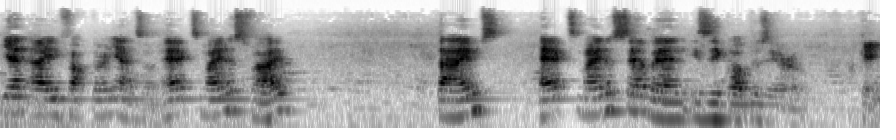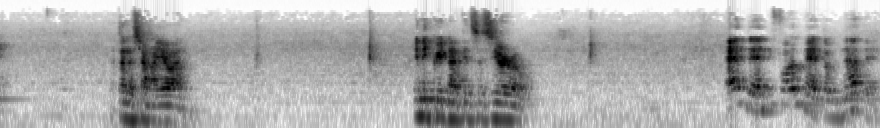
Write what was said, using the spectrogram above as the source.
yan ay factor niya. So, x minus 5 times x minus 7 is equal to 0. Okay. Ito na siya ngayon. Inequate natin sa 0. And then, for method natin.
